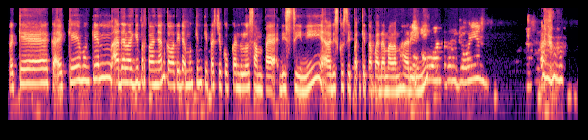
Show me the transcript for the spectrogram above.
Oke, Kak Eke, mungkin ada lagi pertanyaan. Kalau tidak, mungkin kita cukupkan dulu sampai di sini uh, diskusi kita pada malam hari ini. Oh, baru join. Aduh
